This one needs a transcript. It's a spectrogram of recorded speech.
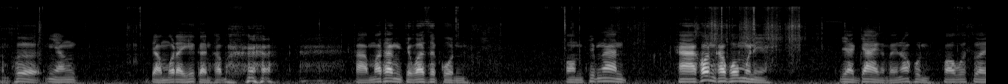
อำเภอยังจำว่าไรคือกันครับขามมาทั้งจังหวัดสกลพร้อมทีมงานหาค้นครับผมมือนี้แยกย้ายกันไปนาะคุณพอว่าสวย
